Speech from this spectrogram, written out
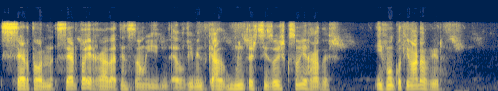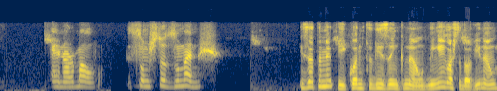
certo ou, certo ou errada, atenção, e obviamente que há muitas decisões que são erradas e vão continuar a haver. É normal, somos todos humanos. Exatamente, e quando te dizem que não, ninguém gosta de ouvir não.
